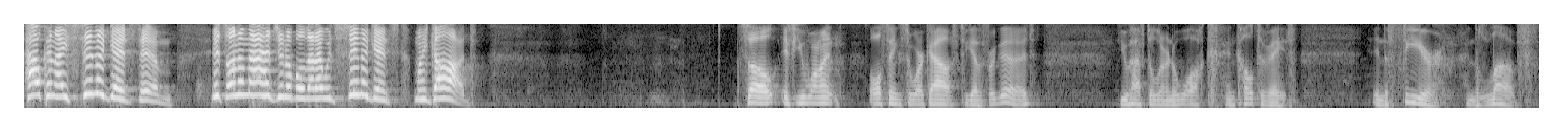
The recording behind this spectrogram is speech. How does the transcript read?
How can I sin against him? It's unimaginable that I would sin against my God. So, if you want all things to work out together for good, you have to learn to walk and cultivate in the fear and the love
